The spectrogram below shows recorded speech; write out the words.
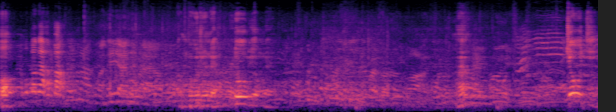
ဟောဟိုဘက်ကအပေါက်ဘူးတို့နဲ့တိုးပြုံးတယ်ဟမ်ကျိုးကြည့်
